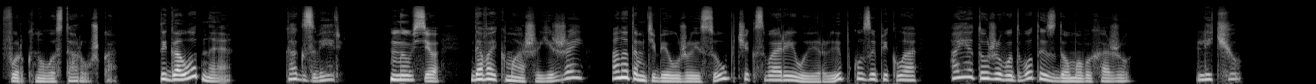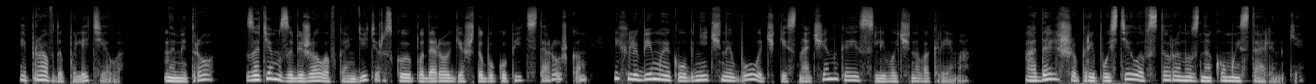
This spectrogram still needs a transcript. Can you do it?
фыркнула старушка. «Ты голодная?» «Как зверь». «Ну все, давай к Маше езжай, она там тебе уже и супчик сварила, и рыбку запекла, а я тоже вот-вот из дома выхожу». «Лечу». И правда полетела. На метро Затем забежала в кондитерскую по дороге, чтобы купить старушкам их любимые клубничные булочки с начинкой из сливочного крема. А дальше припустила в сторону знакомой Сталинки.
